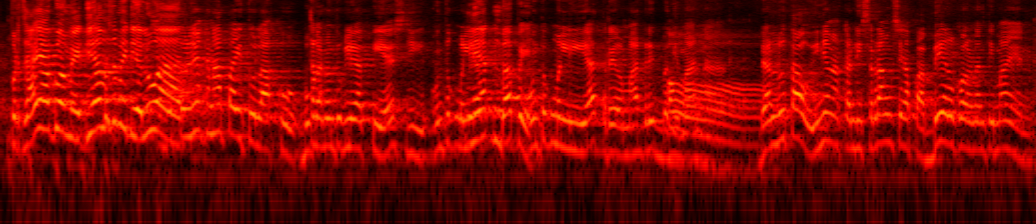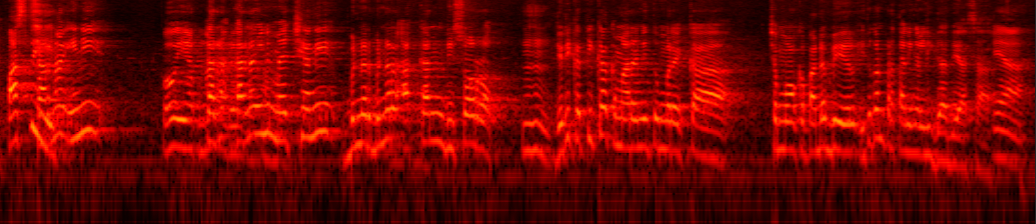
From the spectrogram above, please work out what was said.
Percaya gua media masa media luar. Sebetulnya kenapa itu laku? Bukan untuk lihat PSG, untuk melihat Lihat Mbappe? Untuk melihat Real Madrid bagaimana. Oh. Dan lu tahu ini yang akan diserang siapa? Bale kalau nanti main. Pasti. Karena ini Oh iya karena karena ini matchnya nih benar-benar akan disorot. Mhm. Jadi ketika kemarin itu mereka cemooh kepada Bale, itu kan pertandingan liga biasa. Ya.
